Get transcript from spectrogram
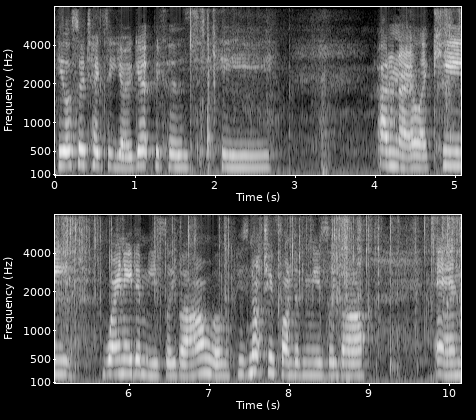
He also takes a yogurt because he, I don't know, like he won't eat a muesli bar. Well, he's not too fond of a muesli bar. And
